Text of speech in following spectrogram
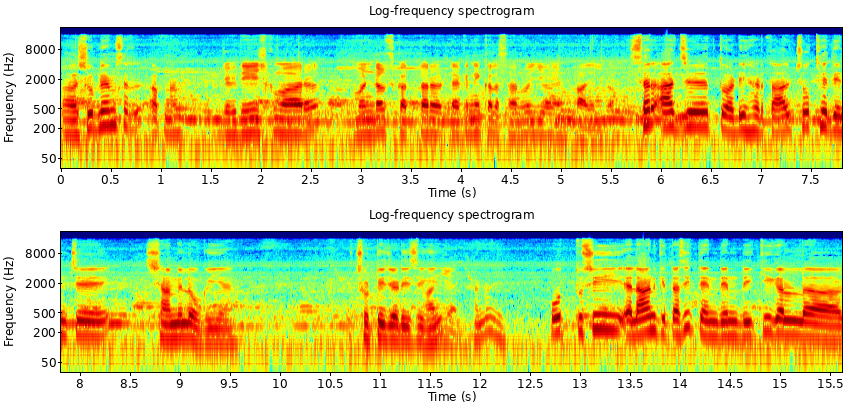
ਸ਼ੁਭ ਨਾਮ ਸਰ ਆਪਣਾ? ਜਗਦੀਸ਼ ਕੁਮਾਰ ਮੰਡਲ ਸਕੱਤਰ technical service union Fazilka. Sir ਅੱਜ ਤੁਹਾਡੀ ਹੜਤਾਲ ਚੌਥੇ ਦਿਨ 'ਚ ਸ਼ਾਮਿਲ ਹੋ ਗਈ ਹੈ। ਛੁੱਟੀ ਜਿਹੜੀ ਸੀਗੀ। ਹਾਂਜੀ, ਜੀ? ਉਹ ਤੁਸੀਂ ਐਲਾਨ ਕੀਤਾ ਸੀ 3 ਦਿਨ ਦੀ ਕੀ ਗੱਲ ਅ,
